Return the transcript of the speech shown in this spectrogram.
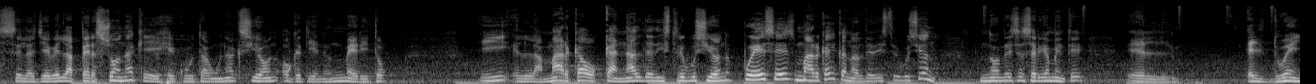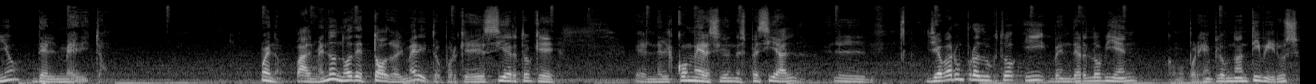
se la lleve la persona que ejecuta una acción o que tiene un mérito. Y la marca o canal de distribución, pues es marca y canal de distribución, no necesariamente el, el dueño del mérito. Bueno, al menos no de todo el mérito, porque es cierto que en el comercio en especial, llevar un producto y venderlo bien, como por ejemplo un antivirus,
